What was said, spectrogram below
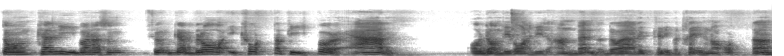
De kalibrarna som funkar bra i korta pipor är av de vi vanligtvis använder. Då är det kaliber 308.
